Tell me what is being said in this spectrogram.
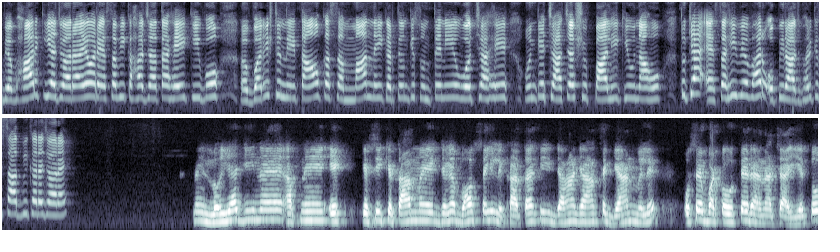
व्यवहार किया जा रहा है और ऐसा भी कहा जाता है कि वो वरिष्ठ नेताओं का सम्मान नहीं करते, उनके सुनते नहीं है वो, चाहे उनके चाचा शिवपाल ही क्यों ना हो तो क्या ऐसा ही व्यवहार ओपी राजभर के साथ भी करा जा रहा है? नहीं, लोहिया जी ने अपने एक किसी किताब में एक जगह बहुत सही लिखा था कि जहाँ जहाँ से ज्ञान मिले, उसे बटोते रहना चाहिए। तो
